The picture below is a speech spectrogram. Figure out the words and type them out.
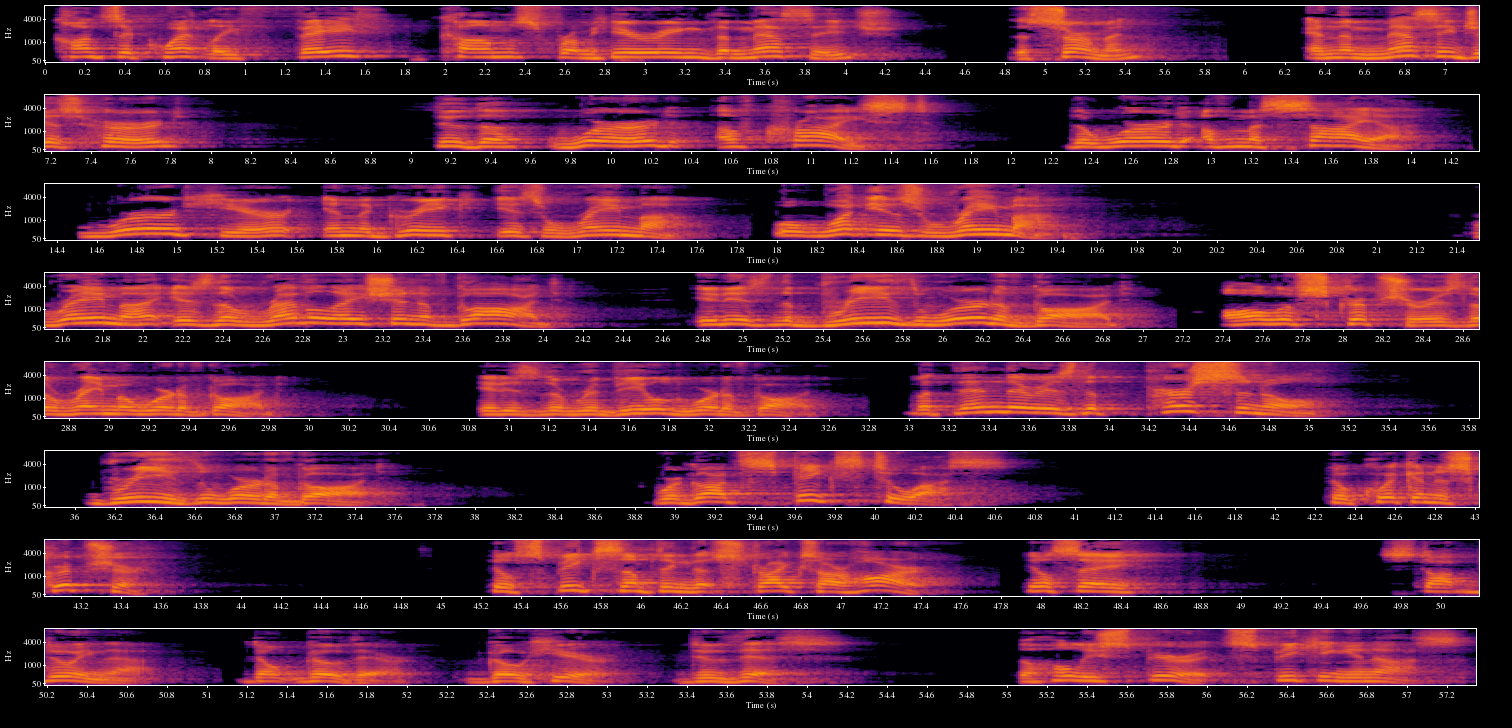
Consequently, faith comes from hearing the message, the sermon, and the message is heard through the word of Christ, the word of Messiah. Word here in the Greek is rhema. Well, what is rhema? Rhema is the revelation of God. It is the breathed word of God. All of Scripture is the Rhema word of God. It is the revealed word of God. But then there is the personal breathed word of God, where God speaks to us. He'll quicken a scripture. He'll speak something that strikes our heart. He'll say, Stop doing that. Don't go there. Go here. Do this. The Holy Spirit speaking in us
